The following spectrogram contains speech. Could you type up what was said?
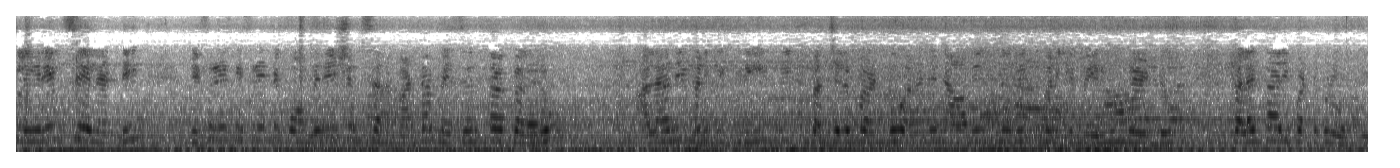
క్లియరెన్స్ సేలండి డిఫరెంట్ డిఫరెంట్ కాంబినేషన్స్ అన్నమాట. మెజంతా కలరు అలానే మనకి గ్రీన్ విత్ పచ్చల పండు. అలానే నావీ బ్లూ విత్ మనకి మెరూన్ రెడ్ కలంకారీ పట్టు కూడా ఒకటి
